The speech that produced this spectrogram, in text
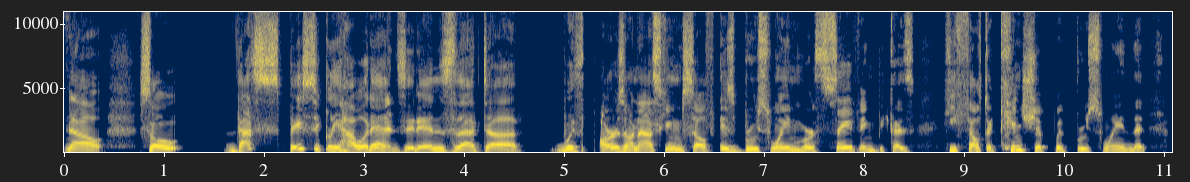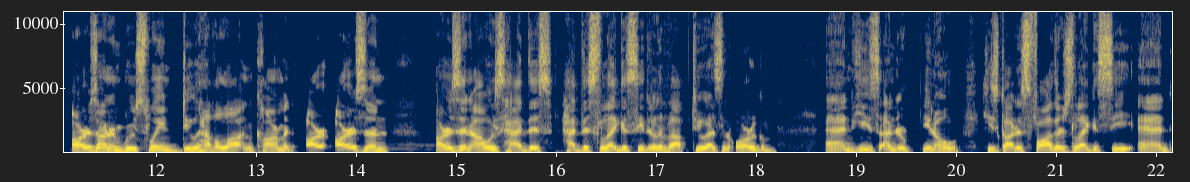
now, so that's basically how it ends. It ends that uh, with Arzen asking himself, is Bruce Wayne worth saving? Because he felt a kinship with Bruce Wayne, that Arzen and Bruce Wayne do have a lot in common. Ar- Arzen, Arzen always had this, had this legacy to live up to as an Orgham and he's under you know he's got his father's legacy. And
